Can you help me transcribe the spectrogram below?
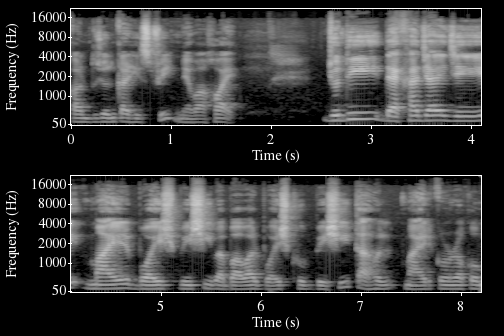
কারণ দুজনকার হিস্ট্রি নেওয়া হয়। যদি দেখা যায় যে মায়ের বয়স বেশি বা বাবার বয়স খুব বেশি, তাহলে মায়ের কোনো রকম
